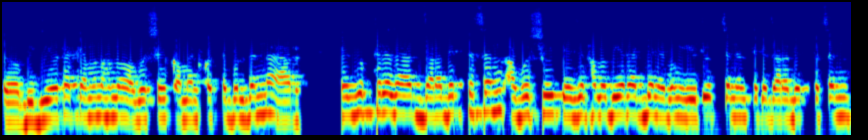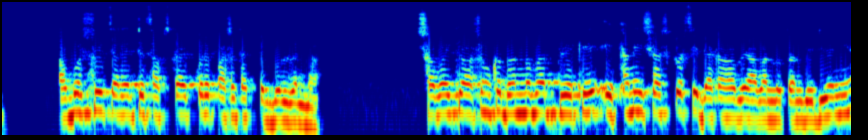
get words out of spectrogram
তো ভিডিওটা কেমন হলো অবশ্যই কমেন্ট করতে বলবেন না। আর ফেসবুক থেকে যারা- দেখতেছেন, অবশ্যই পেজে ফলো দিয়ে রাখবেন এবং ইউটিউব চ্যানেল থেকে যারা দেখতেছেন অবশ্যই চ্যানেলটি সাবস্ক্রাইব করে পাশে থাকতে ভুলবেন না। সবাইকে অসংখ্য ধন্যবাদ রেখে এখানেই শেষ করছি। দেখা হবে আবার নতুন ভিডিও নিয়ে।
